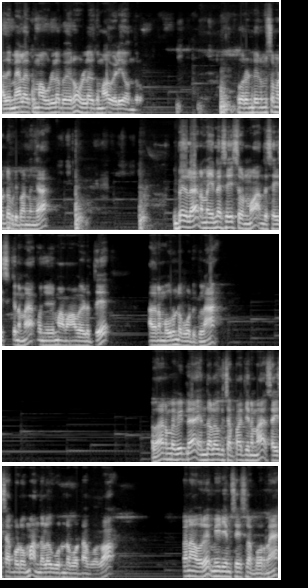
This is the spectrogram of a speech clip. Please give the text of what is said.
அது மேலே இருக்குமா உள்ளே போயிடும் உள்ளே இருக்குமா வெளியே வந்துடும் ஒரு ரெண்டு நிமிஷம் மட்டும் இப்படி பண்ணுங்கள் இப்போ இதில் நம்ம என்ன சைஸ் வேணுமோ அந்த சைஸுக்கு நம்ம கொஞ்சம் கொஞ்சமாக மாவு எடுத்து அதை நம்ம உருண்டை போட்டுக்கலாம். அதாவது நம்ம வீட்டில் எந்த அளவுக்கு சப்பாத்தி நம்ம சைஸாக போடுவோமோ அந்த அளவுக்கு உருண்டை போட்டால் போதும். இப்போ நான் ஒரு மீடியம் சைஸில் போடுறேன்.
